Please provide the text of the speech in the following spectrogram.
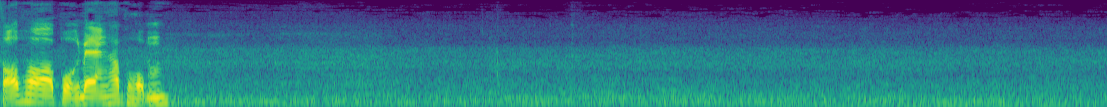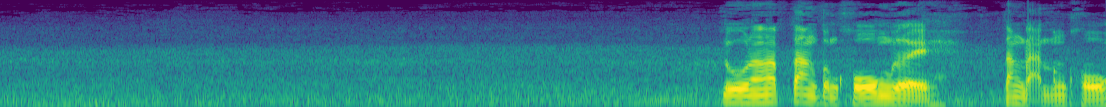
สพปลวกแดงครับผม ดูนะครับตั้งตรงโค้งเลย ตั้งด่านตรงโค้ง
